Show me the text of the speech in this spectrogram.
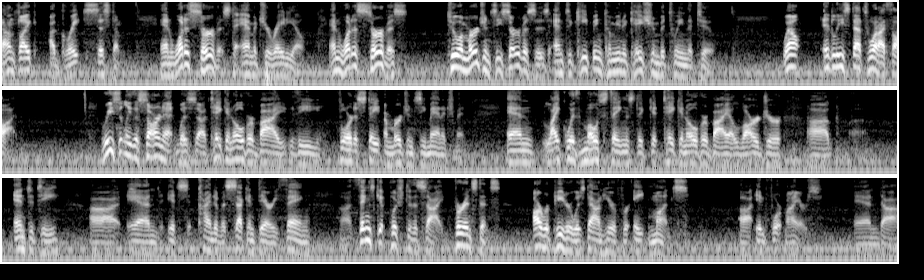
Sounds like a great system. And what a service to amateur radio. And what a service to emergency services and to keeping communication between the two. Well, at least that's what I thought. Recently, the SARnet was uh, taken over by the Florida State Emergency Management. And like with most things that get taken over by a larger uh, entity, uh, and it's kind of a secondary thing, uh, things get pushed to the side. For instance, our repeater was down here for eight months uh, in Fort Myers. And uh,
